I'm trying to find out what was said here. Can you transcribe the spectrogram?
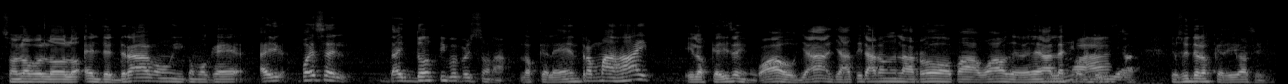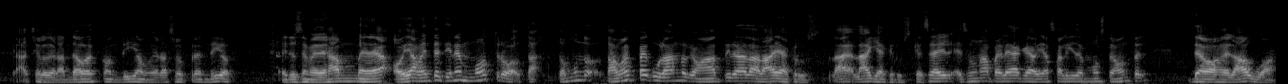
Son los, los, los Elder Dragon y como que hay, puede ser, hay dos tipos de personas, los que le entran más hype y los que dicen, wow, ya, ya tiraron en la ropa, wow, debe dejarla Ajá. escondida. Yo soy de los que digo así, se lo hubieran dejado escondido, me hubiera sorprendido. Entonces me dejan, me deja, obviamente tienen monstruos, todo el mundo, estamos especulando que van a tirar a la Laia Cruz, la Laia Cruz, que esa es, el- esa es una pelea que había salido en Monster Hunter debajo del agua.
